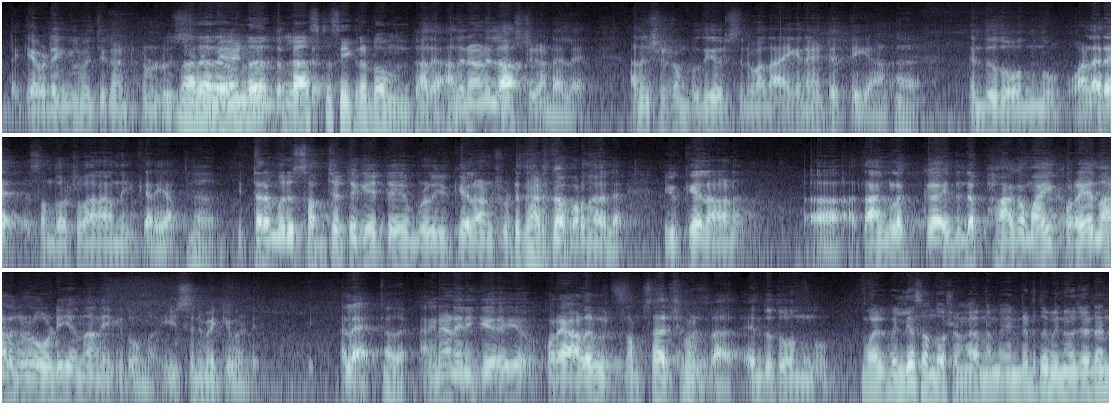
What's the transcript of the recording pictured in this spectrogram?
ഇടയ്ക്ക് എവിടെയെങ്കിലും വെച്ച് കണ്ടിട്ടുള്ളൂ ലാസ്റ്റ് സീക്രട്ട് അതെ അതിനാണ് ലാസ്റ്റ് കണ്ടല്ലേ അതിനുശേഷം പുതിയൊരു സിനിമ നായകനായിട്ട് എത്തുകയാണ്. എന്ത് തോന്നുന്നു? വളരെ സന്തോഷവാനാണെന്ന് എനിക്കറിയാം. ഇത്തരം ഒരു സബ്ജക്ട് കേട്ട് കഴിയുമ്പോൾ യു കെയിലാണ് ഷൂട്ടിംഗ് നടത്താൻ പറഞ്ഞതല്ലേ? യു കെയിലാണ് ലാണ് താങ്കളൊക്കെ ഇതിന്റെ ഭാഗമായി കുറെ നാളുകൾ ഓടി എന്നാണ് എനിക്ക് തോന്നുന്നത് ഈ സിനിമയ്ക്ക് വേണ്ടി. അല്ലേ? അങ്ങനെയാണ് എനിക്ക് കുറെ ആളുകൾ സംസാരിച്ച് മനസ്സിലായത്. എന്ത് തോന്നുന്നു? വലിയ സന്തോഷം. കാരണം എന്റെ അടുത്ത് വിനോദ് ചേട്ടൻ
